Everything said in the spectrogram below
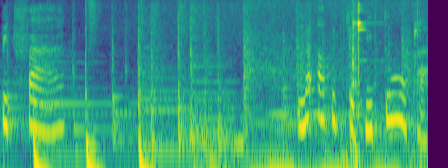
ปิดฝาแล้วเอาไปเก็บในตู้ค่ะ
